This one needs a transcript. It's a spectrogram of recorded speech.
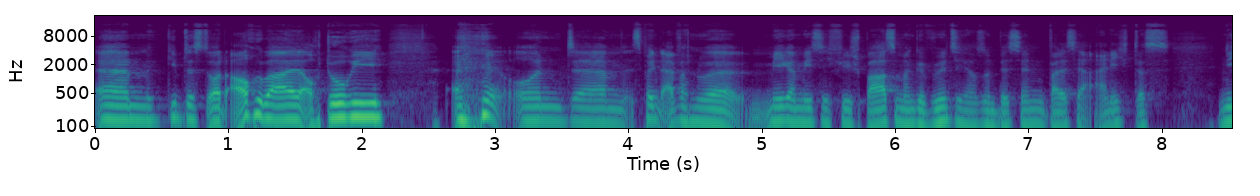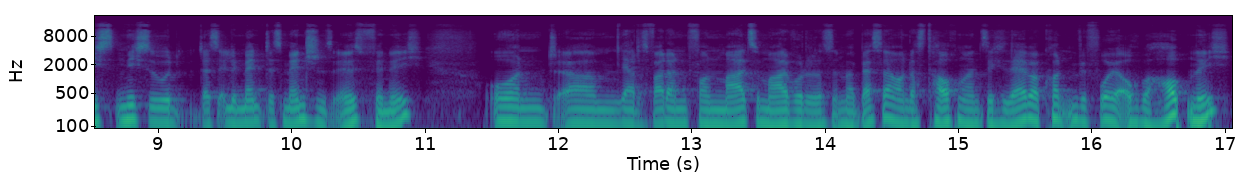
Ähm, gibt es dort auch überall, auch Dori. und ähm, es bringt einfach nur megamäßig viel Spaß und man gewöhnt sich auch so ein bisschen, weil es ja eigentlich das nicht, nicht so das Element des Menschen ist, finde ich. Und ähm, ja, das war dann von Mal zu Mal wurde das immer besser und das Tauchen an sich selber konnten wir vorher auch überhaupt nicht.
